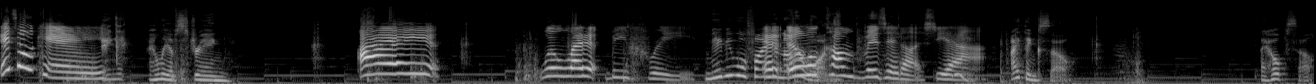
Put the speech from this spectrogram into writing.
it's okay. Dang it. I only have string. I will let it be free. Maybe we'll find It, another one. it will one. come visit us, yeah. I think so. I hope so.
